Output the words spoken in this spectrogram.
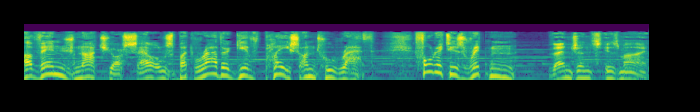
avenge not yourselves, but rather give place unto wrath. For it is written, Vengeance is mine.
